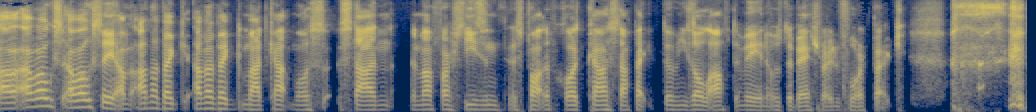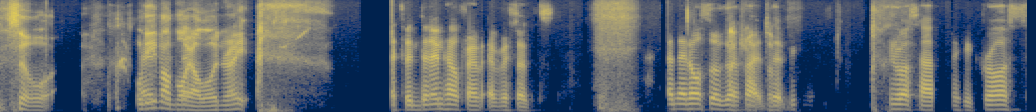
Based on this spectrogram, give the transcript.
I, I will. I will say I'm, I'm a big. I'm a big Madcap Moss stan. In my first season, as part of the podcast, I picked him. He's all after me, and it was the best round four pick. so leave my boy alone, right? It's been downhill for him ever since. And then also the fact dropped that you know us have Nikki Cross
